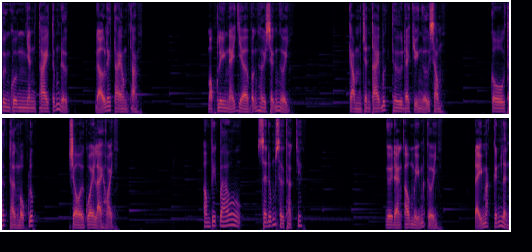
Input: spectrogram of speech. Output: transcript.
Vương quân nhanh tay túm được, Đỡ lấy tay ông Tam Mộc Liên nãy giờ vẫn hơi sững người. Cầm trên tay bức thư đã chuyển ngữ xong. Cô thất thần một lúc, Rồi quay lại hỏi. Ông viết báo sẽ đúng sự thật chứ? Người đàn ông mỉm cười, Đẩy mắt kính lên.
